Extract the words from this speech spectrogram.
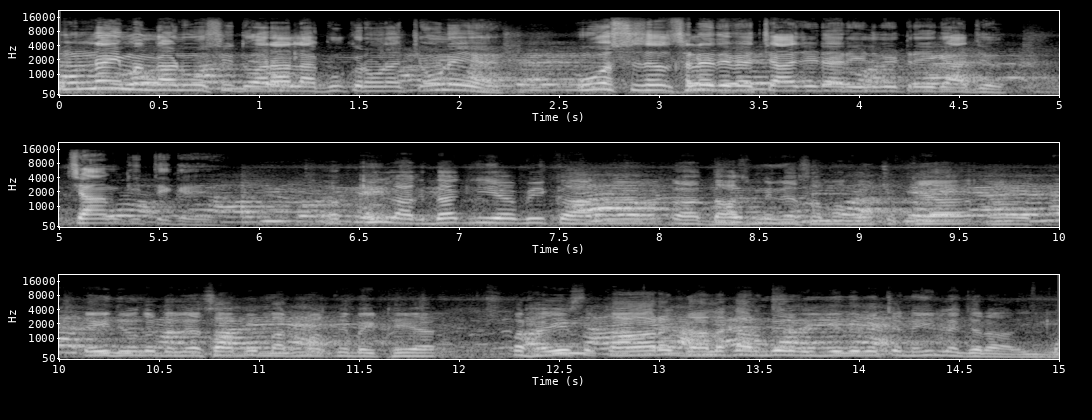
ਉਹਨਾਂ ਹੀ ਮੰਗਾਂ ਨੂੰ ਅਸੀਂ ਦੁਬਾਰਾ ਲਾਗੂ ਕਰਾਉਣਾ ਚਾਹੁੰਦੇ ਹਾਂ। ਉਸ ਸਿਲਸਿਲੇ ਦੇ ਵਿੱਚ ਆ ਜਿਹੜਾ ਰੇਲਵੇ ਟ੍ਰੇਕ ਅੱਜ ਜਾਮ ਕੀਤੇ ਗਏ। ਕੀ ਲੱਗਦਾ ਕੀ ਹੈ ਵੀ ਕਾਰਨ 10 ਮਹੀਨੇ ਸਮਾਂ ਹੋ ਚੁੱਕਿਆ ਅ, ਕਈ ਦਿਨਾਂ ਤੋਂ ਡੱਲਿਆ ਸਾਹਿਬ ਵੀ ਮਰ ਮਰ ਕੇ ਬੈਠੇ ਆ। ਪਰ ਹਜੇ ਸਰਕਾਰ ਗੱਲ ਕਰਨ ਦੇ ਰਵੱਈਏ ਦੇ ਵਿੱਚ ਨਹੀਂ ਨਜ਼ਰ ਆ ਰਹੀ।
